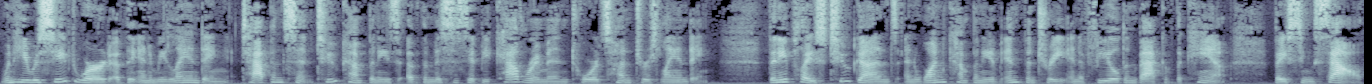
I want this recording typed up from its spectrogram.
When he received word of the enemy landing, Tappan sent two companies of the Mississippi cavalrymen towards Hunter's Landing. Then he placed two guns and one company of infantry in a field in back of the camp, facing south,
